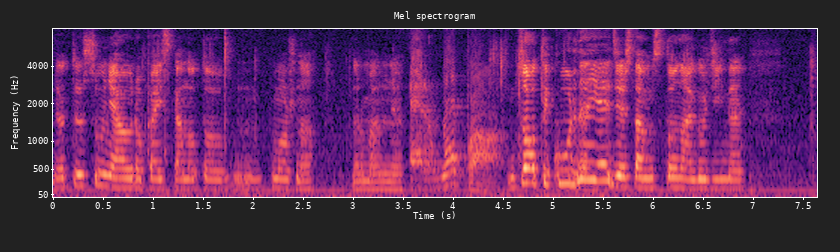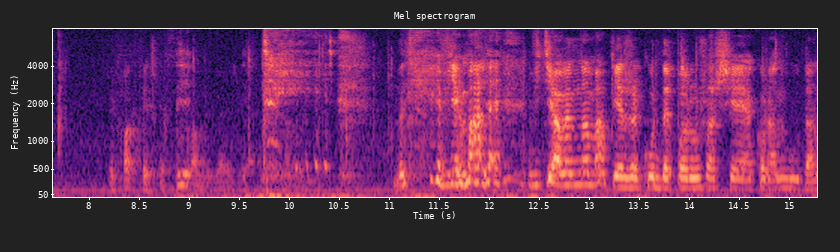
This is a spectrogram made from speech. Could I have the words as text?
No to jest Unia Europejska, no to mm, można normalnie. Erłopa! Co ty kurde jedziesz tam 100 na godzinę? I faktycznie, skąd wiedziałeś? No nie wiem, ale widziałem na mapie, że kurde poruszasz się jako rangutan.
